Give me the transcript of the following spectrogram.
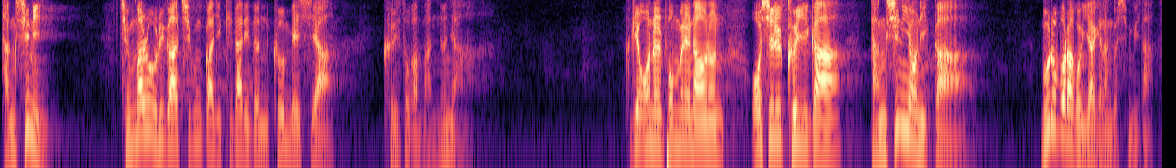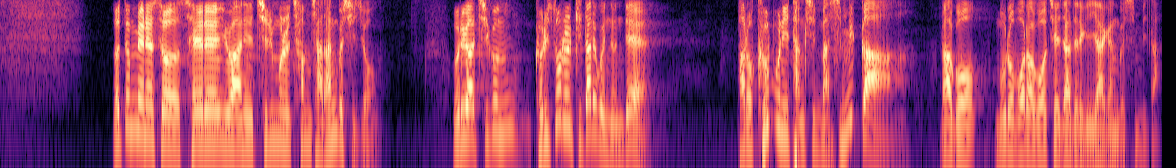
당신이 정말로 우리가 지금까지 기다리던 그 메시아 그리스도가 맞느냐? 그게 오늘 본문에 나오는 오실 그이가 당신이 오니까 물어보라고 이야기를 한 것입니다. 어떤 면에서 세례 요한이 질문을 참 잘한 것이죠. 우리가 지금 그리스도를 기다리고 있는데 바로 그분이 당신 맞습니까? 라고 물어보라고 제자들에게 이야기한 것입니다.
